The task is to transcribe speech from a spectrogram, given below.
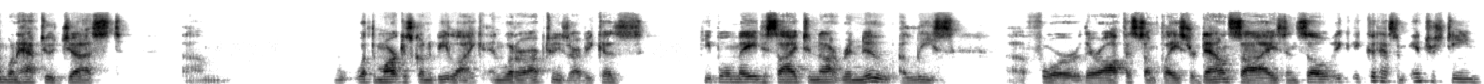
I'm going to have to adjust um, what the market's going to be like and what our opportunities are because people may decide to not renew a lease uh, for their office someplace or downsize. And so it, it, could have some interesting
